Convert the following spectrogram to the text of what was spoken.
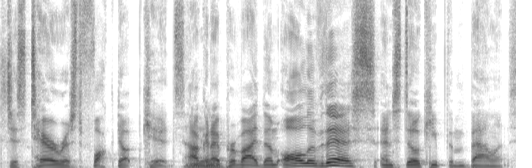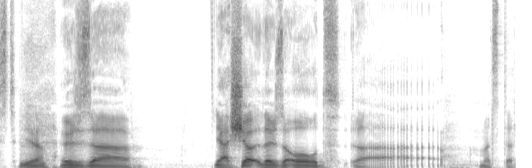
just terrorist fucked up kids? How can I provide them all of this and still keep them balanced? Yeah. There's uh yeah, show there's an old uh what's the,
